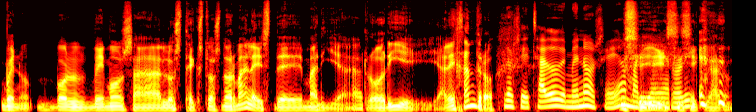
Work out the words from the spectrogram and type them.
bueno, volvemos a los textos normales de María, Rory y Alejandro. Los he echado de menos, ¿eh? A María y a sí, Rory. sí, claro.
